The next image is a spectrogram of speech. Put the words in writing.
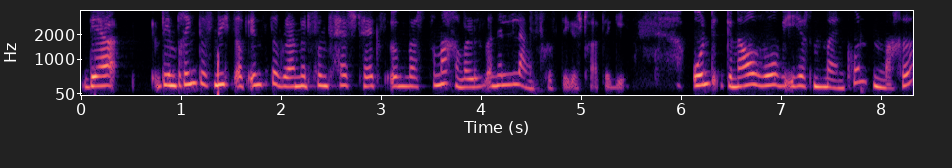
der dem bringt es nichts, auf Instagram mit fünf Hashtags irgendwas zu machen, weil das ist eine langfristige Strategie. Und genauso wie ich es mit meinen Kunden mache,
